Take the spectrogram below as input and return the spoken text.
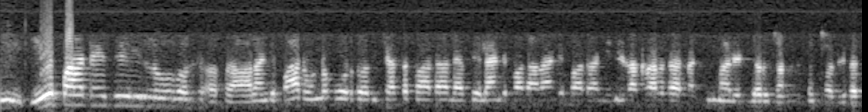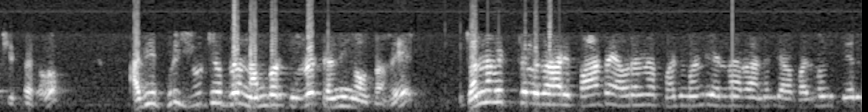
ఈ ఏ పాట అయితే వీళ్ళు అలాంటి పాట ఉండకూడదు అది చెత్త పాట లేకపోతే ఇలాంటి పాట అలాంటి పాట అని ఇన్ని రకాలుగా నరసింహారెడ్డి గారు చంద్రబాబు చౌదరి గారు చెప్పారు అది ఇప్పుడు యూట్యూబ్లో నంబర్ టూ లో ట్రెండింగ్ అవుతుంది. జొన్న వ్యక్తులు గారి పాట ఎవరైనా పది మంది విన్నారా అనేది ఆ పది మంది పేరు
